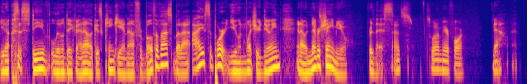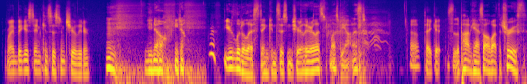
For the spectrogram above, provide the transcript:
You know, Steve Little Dick Van Elk is kinky enough for both of us, but I, I support you and what you're doing, and I would never shame you for this. That's that's what I'm here for. Yeah, My biggest inconsistent cheerleader. you know, you know, you're littlest inconsistent cheerleader. Let's let's be honest. I'll take it. This is a podcast all about the truth,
